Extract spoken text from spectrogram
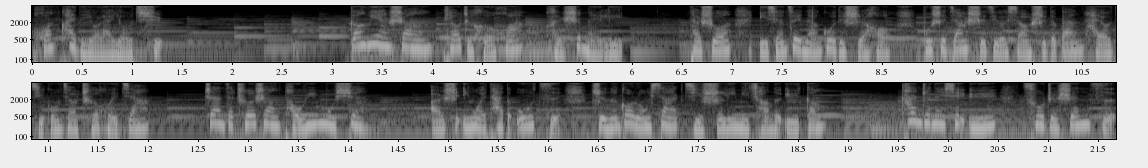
欢快地游来游去。缸面上飘着荷花，很是美丽。他说，以前最难过的时候，不是加十几个小时的班，还要挤公交车回家。站在车上头晕目眩，而是因为他的屋子只能够容下几十厘米长的鱼缸，看着那些鱼粗着身子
